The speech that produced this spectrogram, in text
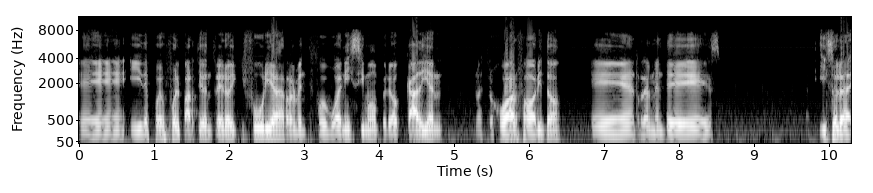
Eh, y después fue el partido entre Heroic y Furia, realmente fue buenísimo, pero Cadian, nuestro jugador favorito, eh, realmente hizo, la-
